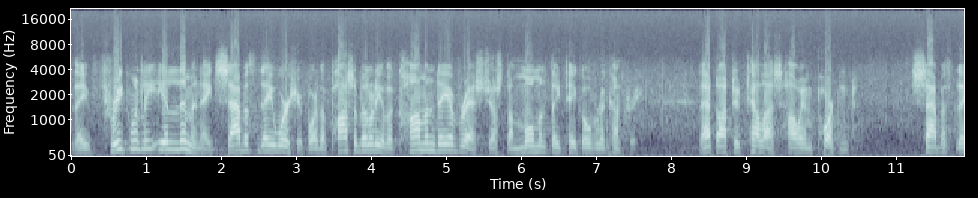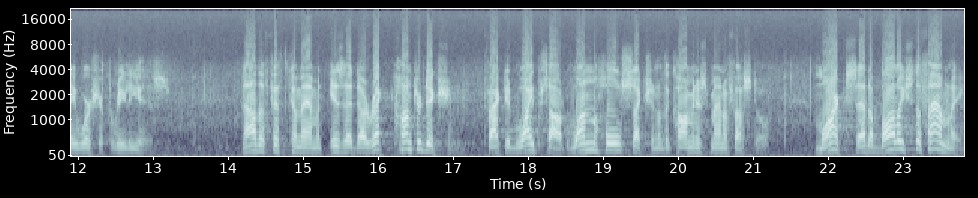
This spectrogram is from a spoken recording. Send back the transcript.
they frequently eliminate Sabbath day worship or the possibility of a common day of rest just the moment they take over a country. That ought to tell us how important Sabbath day worship really is. Now, the fifth commandment is a direct contradiction. In fact, it wipes out one whole section of the Communist Manifesto. Marx said, abolish the family.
